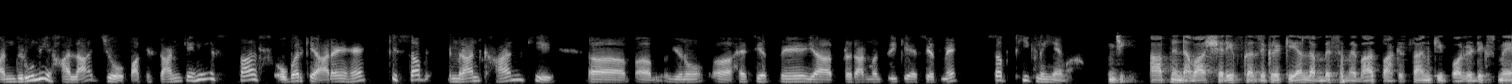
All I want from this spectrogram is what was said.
अंदरूनी हालात जो पाकिस्तान के हैं साफ़ उभर के आ रहे हैं कि सब इमरान खान की यू नो हैसियत में या प्रधानमंत्री की हैसियत में सब ठीक नहीं है वहाँ। जी, आपने नवाज़ शरीफ का ज़िक्र किया। लंबे समय बाद पाकिस्तान की पॉलिटिक्स में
